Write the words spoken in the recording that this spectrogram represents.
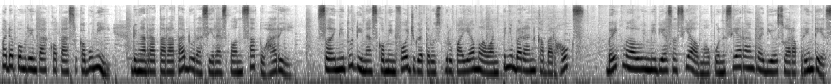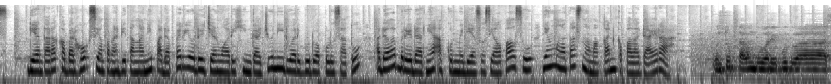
pada pemerintah kota Sukabumi dengan rata-rata durasi respon satu hari. Selain itu, Dinas Kominfo juga terus berupaya melawan penyebaran kabar hoax, baik melalui media sosial maupun siaran radio suara perintis. Di antara kabar hoax yang pernah ditangani pada periode Januari hingga Juni 2021 adalah beredarnya akun media sosial palsu yang mengatasnamakan kepala daerah. Untuk tahun 2021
